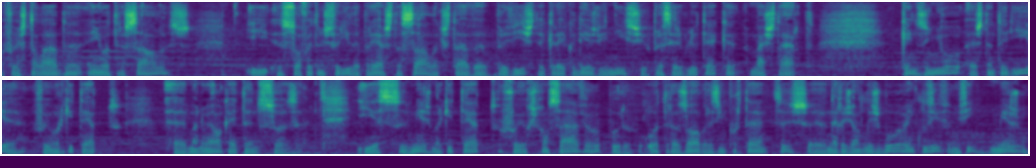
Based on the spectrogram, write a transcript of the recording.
Foi instalada em outras salas e só foi transferida para esta sala que estava prevista, creio que desde o início, para ser biblioteca mais tarde. Quem desenhou a estantaria foi um arquiteto Manuel Caetano de Souza. E esse mesmo arquiteto foi o responsável por outras obras importantes eh, na região de Lisboa, inclusive, enfim, mesmo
